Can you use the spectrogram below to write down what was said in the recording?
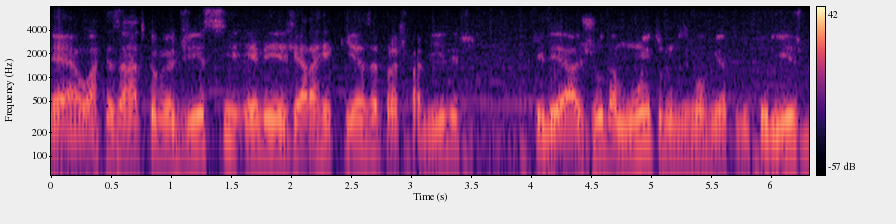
É, o artesanato, como eu disse, ele gera riqueza para as famílias, ele ajuda muito no desenvolvimento do turismo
